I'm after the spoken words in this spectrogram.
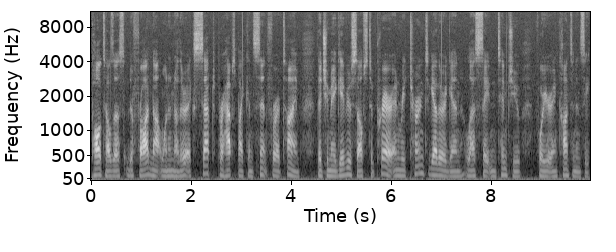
Paul tells us, defraud not one another, except perhaps by consent for a time, that you may give yourselves to prayer and return together again, lest Satan tempt you for your incontinency.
